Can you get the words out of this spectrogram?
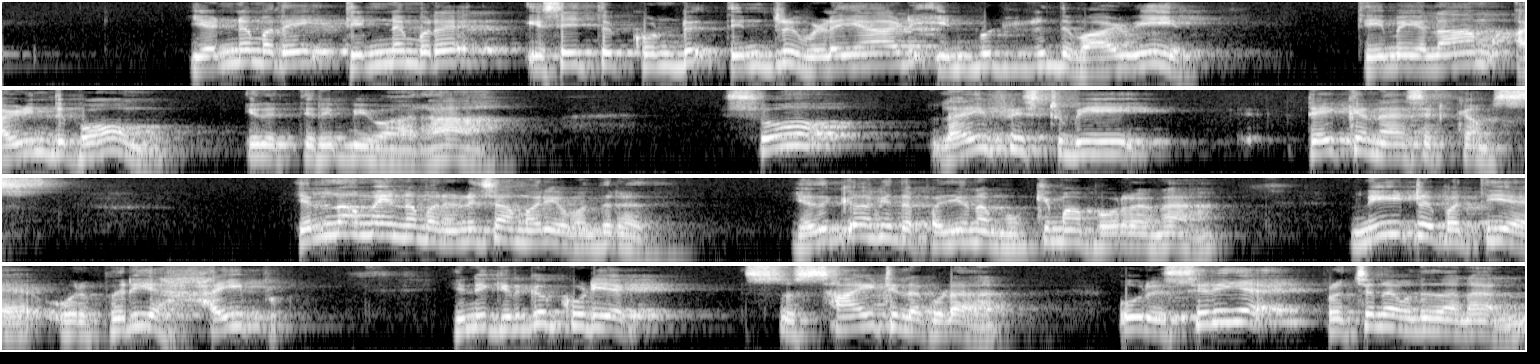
எண்ணமதை திண்ணமுற இசைத்து கொண்டு தின்று விளையாடி இன்புற்றிருந்து வாழ்வீர். தீமையெல்லாம் அழிந்து போம் இது திரும்பி வாரா? So life is to be taken as it comes எல்லாமே நம்ம நினச்சா மாதிரியே வந்துடாது எதுக்காக இந்த பதிவை நான் முக்கியமாக போடுறேன்னா நீட்டை பற்றிய ஒரு பெரிய ஹைப் இன்றைக்கி இருக்கக்கூடிய சொசைட்டியில் கூட ஒரு சிறிய பிரச்சனை வந்ததானால்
